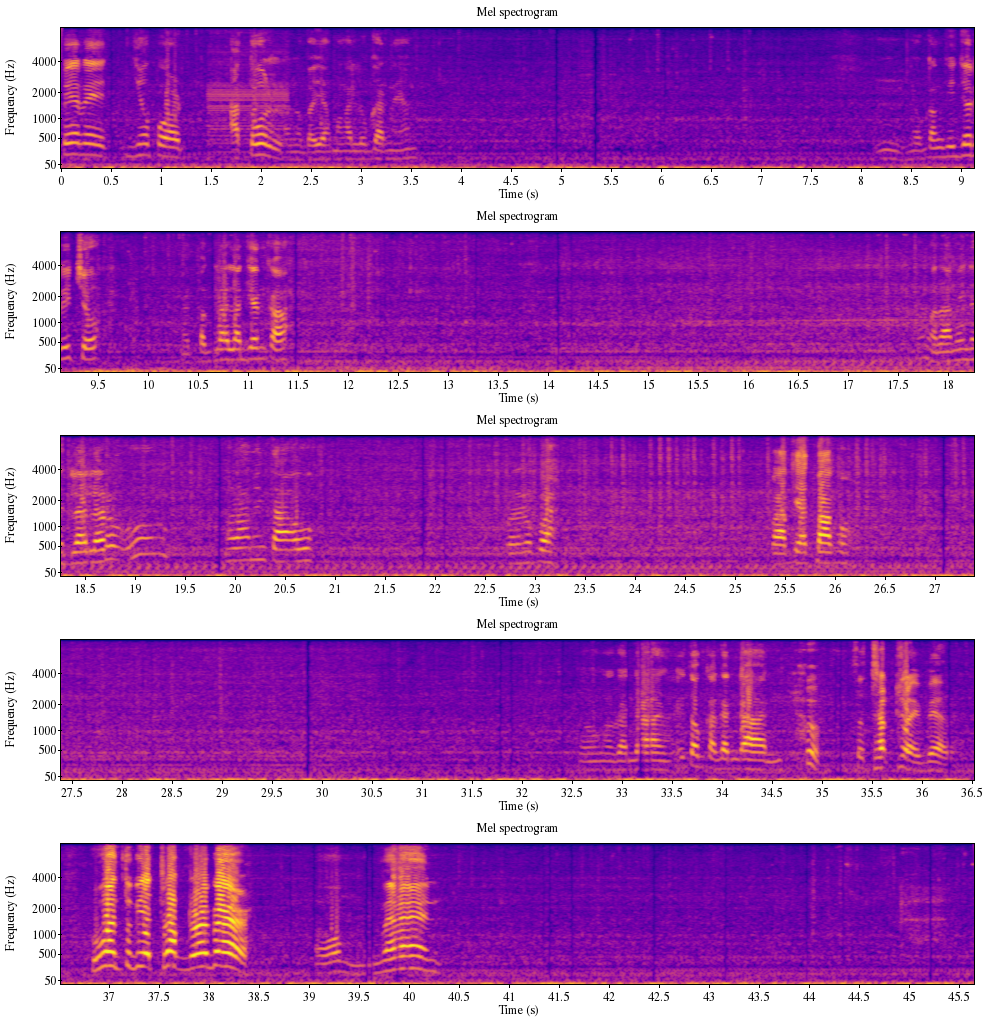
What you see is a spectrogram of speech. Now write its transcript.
Spirit Newport Atoll. Ano ba yung mga lugar na yan? Hmm, huwag kang didiretso. May paglalagyan ka. Oh, maraming naglalaro. Oh, maraming tao. Ano pa? Pakyat pa ako. Kagandahan. Ito ang kagandahan sa truck driver. Who want to be a truck driver? Oh man.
